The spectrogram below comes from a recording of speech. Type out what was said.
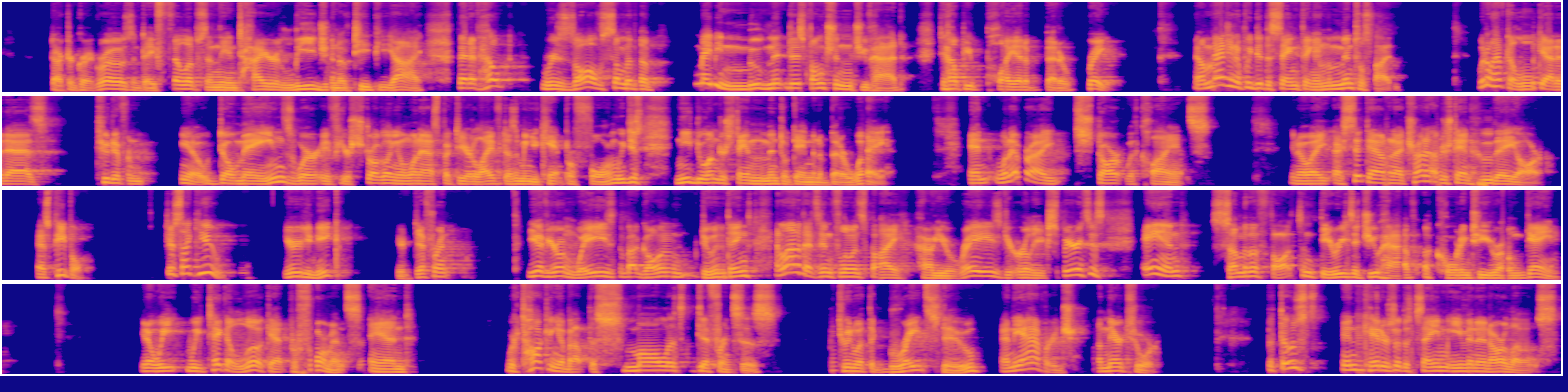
Dr. Greg Rose and Dave Phillips, and the entire legion of TPI that have helped resolve some of the maybe movement dysfunction that you've had to help you play at a better rate. Now, imagine if we did the same thing on the mental side. We don't have to look at it as two different you know domains where if you're struggling in one aspect of your life doesn't mean you can't perform. We just need to understand the mental game in a better way. And whenever i start with clients you know I, I sit down and i try to understand who they are as people just like you. You're unique. You're different. You have your own ways about going doing things. And a lot of that's influenced by how you're raised your early experiences and some of the thoughts and theories that you have according to your own game. You know, we we take a look at performance and we're talking about the smallest differences between what the greats do and the average on their tour. But those indicators are the same even at our levels.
